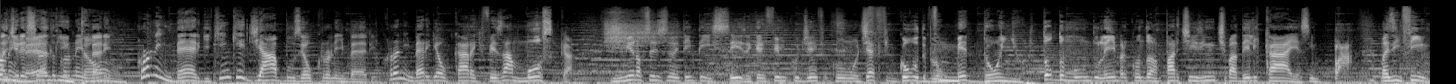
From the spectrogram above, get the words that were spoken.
A direção é do Cronenberg, Cronenberg. então- Cronenberg, quem que diabos é o Cronenberg? Cronenberg é o cara que fez A Mosca, de 1986, aquele filme com o Jeff, com o Jeff Goldblum Um medonho. todo mundo lembra quando a parte íntima dele cai, assim, pá. Mas enfim.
